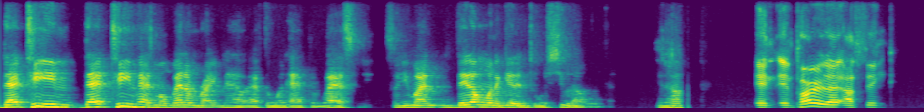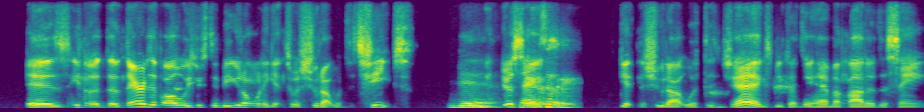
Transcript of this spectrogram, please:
that team that team has momentum right now after what happened last week. So you might they don't want to get into a shootout with them, you know? and and part of that I think is you know the narrative always used to be you don't want to get into a shootout with the Chiefs. Yeah. You're saying- that too. get in the shootout with the Jags because they have a lot of the same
